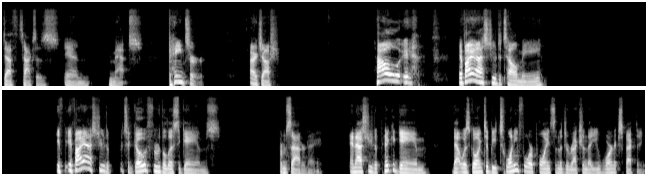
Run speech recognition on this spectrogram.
Death, taxes, and Matt Painter. All right, Josh. How, if I asked you to tell me if if I asked you to to go through the list of games from Saturday and asked you to pick a game that was going to be 24 points in the direction that you weren't expecting,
